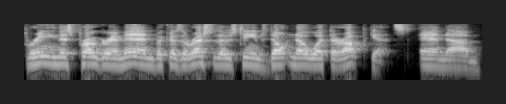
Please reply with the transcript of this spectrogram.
bringing this program in because the rest of those teams don't know what they're up against. And, um,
